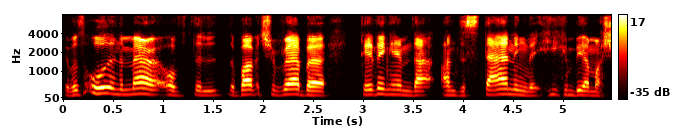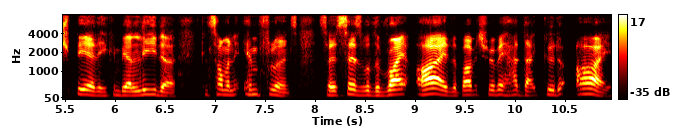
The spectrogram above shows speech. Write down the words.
It was all in the merit of the the Lubavitcher Rebbe giving him that understanding that he can be a mashpia, that he can be a leader, can someone influence. So it says with the right eye, the Lubavitcher Rebbe had that good eye.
